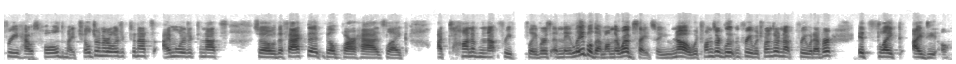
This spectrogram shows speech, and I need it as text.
free household. My children are allergic to nuts. I'm allergic to nuts. So the fact that Built Bar has like a ton of nut free flavors and they label them on their website so you know which ones are gluten free, which ones are nut free, whatever, it's like ideal.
